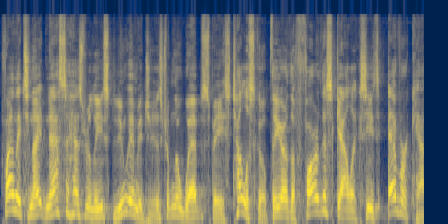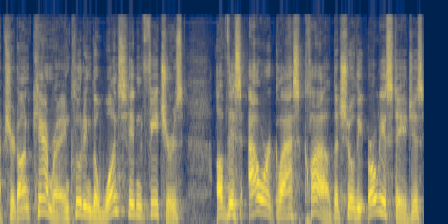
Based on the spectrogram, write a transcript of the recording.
Finally, tonight, NASA has released new images from the Webb Space Telescope. They are the farthest galaxies ever captured on camera, including the once hidden features of this hourglass cloud that show the earliest stages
